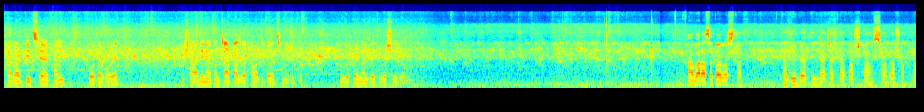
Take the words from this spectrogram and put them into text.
খাবার দিচ্ছে এখন পুরোটা ভরে। সারাদিনে এখন চার পাঁচবার খাবার দিতে হচ্ছে মুরগিকে। মুরগির পরিমাণ যেহেতু বেশি, এই জন্য। খাবার আছে, কয় বস্তা? দুইটা, তিনটা, চারটা, পাঁচটা, ছয়টা, সাতটা।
